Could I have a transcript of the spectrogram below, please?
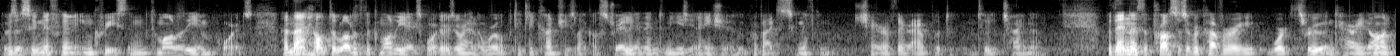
there was a significant increase in commodity imports. And that helped a lot of the commodity exporters around the world, particularly countries like Australia and Indonesia and Asia, who provide a significant share of their output to, to China. But then, as the process of recovery worked through and carried on,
